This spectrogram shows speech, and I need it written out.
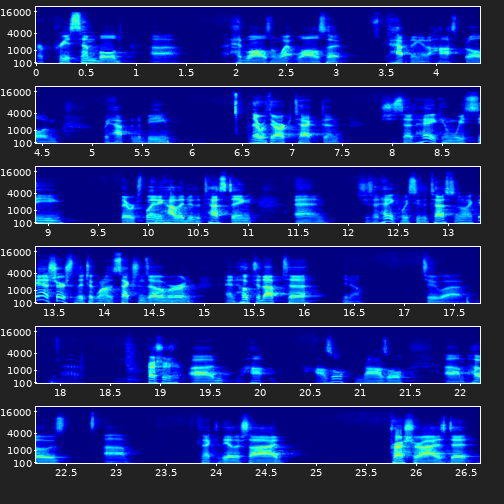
or pre-assembled uh, head walls and wet walls that happening at a hospital, and we happened to be there with the architect, and she said, "Hey, can we see?" They were explaining how they do the testing, and she said, "Hey, can we see the test?" And I'm like, "Yeah, sure." So they took one of the sections over and and hooked it up to you know to uh, uh, pressure uh, ho- nozzle nozzle um, hose, um, connected the other side, pressurized it.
